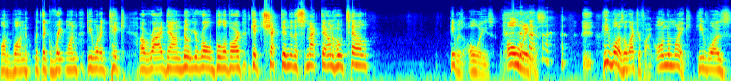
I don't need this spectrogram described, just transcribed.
on one with the great one? Do you want to take a ride down Know Your Role Boulevard, get checked into the SmackDown Hotel? He was always, always. he was electrifying on the mic. He was,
